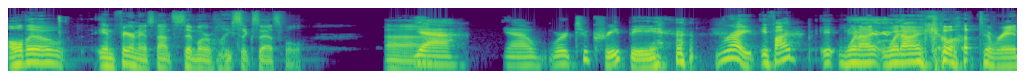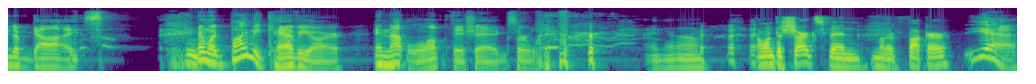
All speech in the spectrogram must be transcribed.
Although, in fairness, not similarly successful. Uh, yeah, yeah, we're too creepy. Right. If I it, when I when I go up to random guys, I'm like, buy me caviar and not lumpfish eggs or whatever. I know. I want the shark's fin, motherfucker. Yeah.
